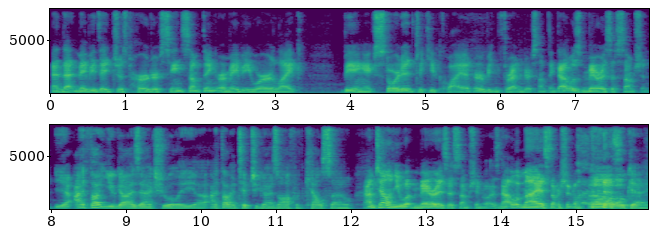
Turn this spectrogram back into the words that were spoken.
and that maybe they just heard or seen something, or maybe were like being extorted to keep quiet or being threatened or something. That was Mara's assumption. Yeah, I thought you guys actually. Uh, I thought I tipped you guys off with Kelso. I'm telling you what Mara's assumption was, not what my assumption was. Oh, okay.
